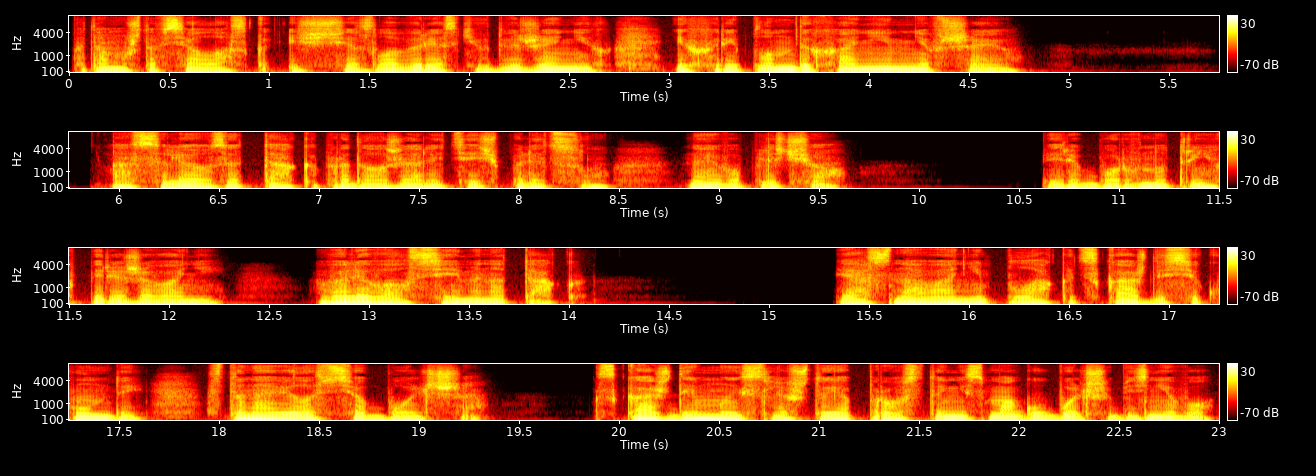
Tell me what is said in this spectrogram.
потому что вся ласка исчезла в резких движениях и хриплом дыхании мне в шею. А слезы так и продолжали течь по лицу, на его плечо. Перебор внутренних переживаний выливался именно так. И оснований плакать с каждой секундой становилось все больше. С каждой мыслью, что я просто не смогу больше без него,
